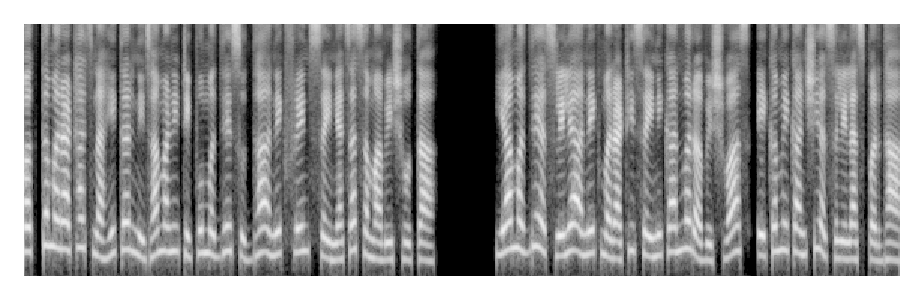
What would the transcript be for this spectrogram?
फक्त मराठाच नाही तर निझाम आणि टिपूमध्ये सुद्धा अनेक फ्रेंच सैन्याचा समावेश होता. यामध्ये असलेल्या अनेक मराठी सैनिकांवर अविश्वास एकमेकांशी असलेला स्पर्धा.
